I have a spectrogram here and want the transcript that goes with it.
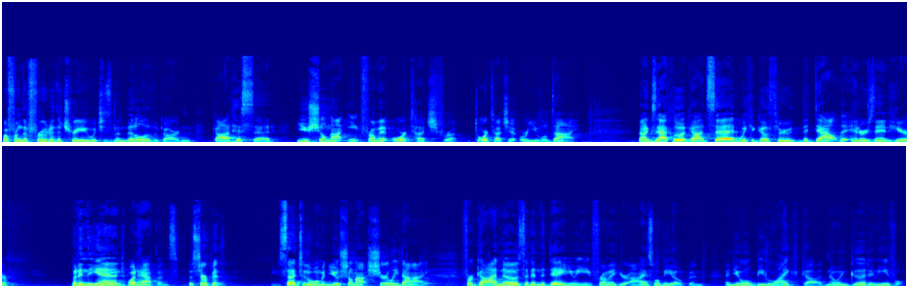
But from the fruit of the tree which is in the middle of the garden, God has said, You shall not eat from it or touch, or touch it, or you will die. Not exactly what God said. We could go through the doubt that enters in here. But in the end, what happens? The serpent said to the woman, You shall not surely die. For God knows that in the day you eat from it, your eyes will be opened, and you will be like God, knowing good and evil.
